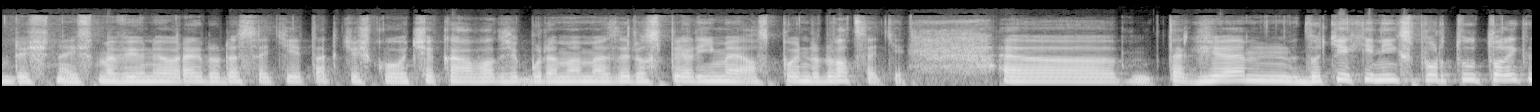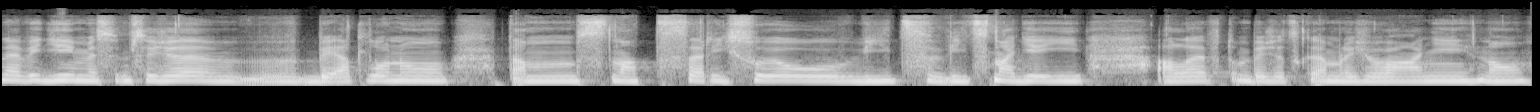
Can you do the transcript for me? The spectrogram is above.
když nejsem jsme v juniorech do deseti, tak těžko očekávat, že budeme mezi dospělými aspoň do 20. E, takže do těch jiných sportů tolik nevidím. Myslím si, že v biatlonu tam snad se rýsují víc, víc nadějí, ale v tom běžeckém lyžování, no,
